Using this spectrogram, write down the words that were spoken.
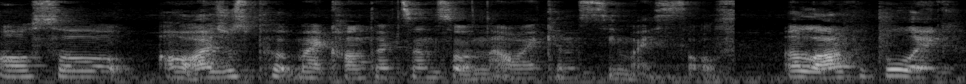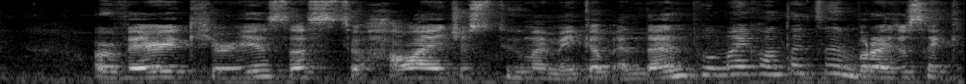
Also oh i just put my contacts in so now i can see myself. A lot of people like are very curious as to how i just do my makeup and then put my contacts in but i just like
